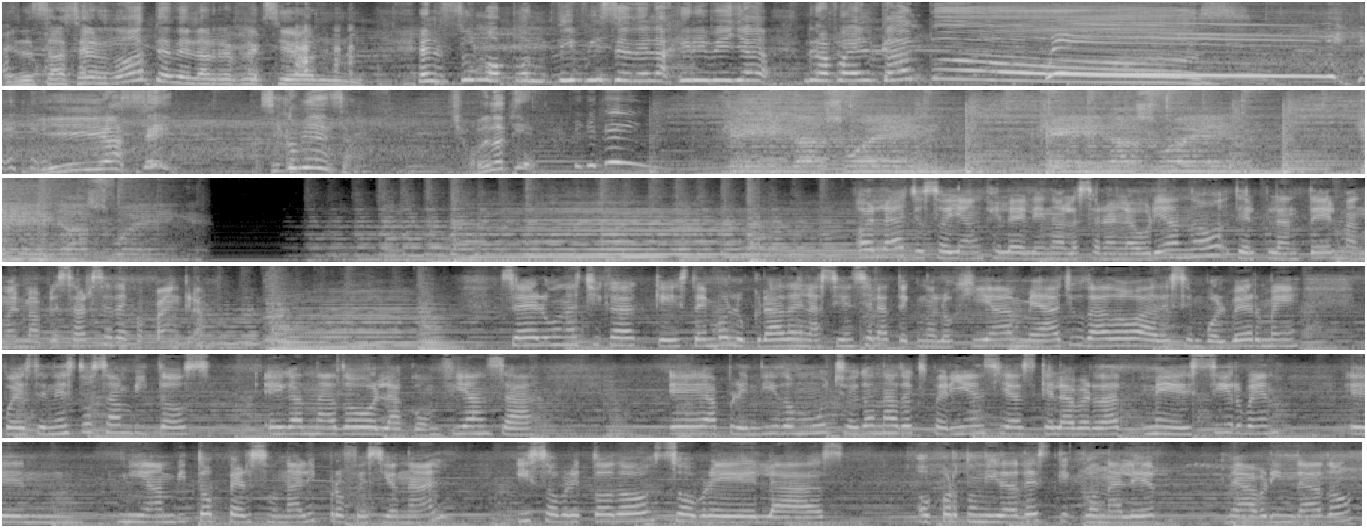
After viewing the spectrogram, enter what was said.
el sacerdote de la reflexión, el sumo pontífice de la jiribilla, Rafael Campos. Y así, así comienza. Show de la tierra. King Hola, yo soy Ángela Elena Lazarán Laureano del plantel Manuel Maplesarse de Papantla. Ser una chica que está involucrada en la ciencia y la tecnología me ha ayudado a desenvolverme, pues en estos ámbitos he ganado la confianza, he aprendido mucho, he ganado experiencias que la verdad me sirven en mi ámbito personal y profesional y sobre todo sobre las oportunidades que CONALEP me ha brindado.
